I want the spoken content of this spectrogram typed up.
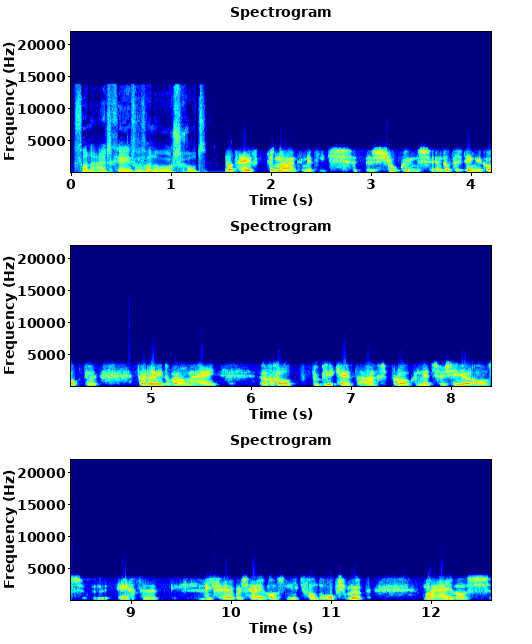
van uitgever van Oorschot. Dat heeft te maken met iets zoekends. En dat is denk ik ook de, de reden waarom hij een groot publiek heeft aangesproken. Net zozeer als echte liefhebbers. Hij was niet van de opsmuk. Maar hij was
